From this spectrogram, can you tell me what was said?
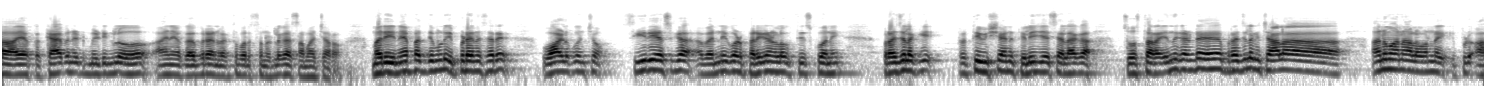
ఆ యొక్క కేబినెట్ మీటింగ్లో ఆయన యొక్క అభిప్రాయం వ్యక్తపరుస్తున్నట్లుగా సమాచారం. మరి ఈ నేపథ్యంలో ఇప్పుడైనా సరే వాళ్ళు కొంచెం సీరియస్గా అవన్నీ కూడా పరిగణలోకి తీసుకొని ప్రజలకి ప్రతి విషయాన్ని తెలియజేసేలాగా చూస్తారా? ఎందుకంటే ప్రజలకు చాలా అనుమానాలు ఉన్నాయి. ఇప్పుడు ఆ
